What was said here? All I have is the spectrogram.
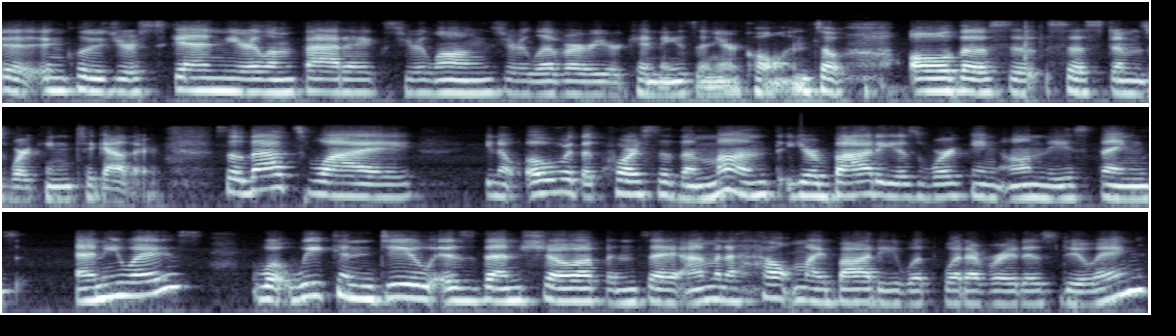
it includes your skin, your lymphatics, your lungs, your liver, your kidneys, and your colon. So all those systems working together. So that's why, you know, over the course of the month, your body is working on these things anyways. What we can do is then show up and say, I'm going to help my body with whatever it is doing,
